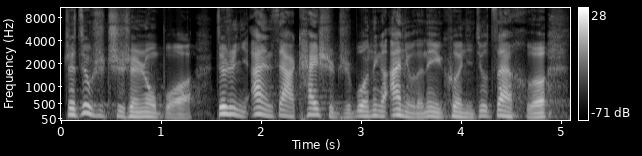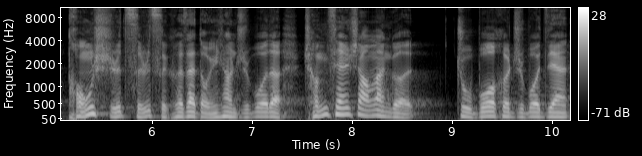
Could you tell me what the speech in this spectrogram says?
这就是赤身肉搏，就是你按下开始直播那个按钮的那一刻，你就在和同时此时此刻在抖音上直播的成千上万个主播和直播间，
